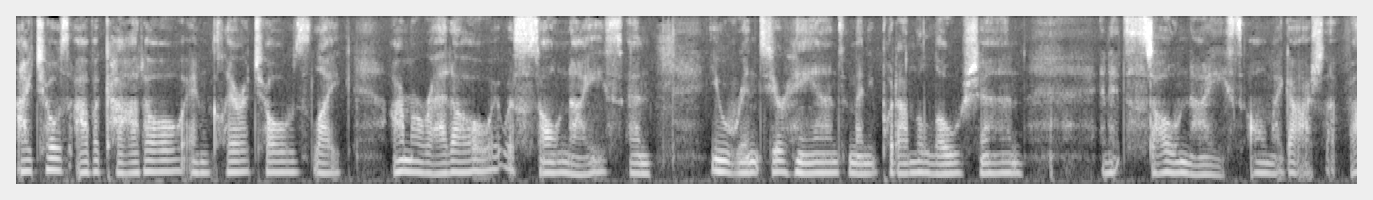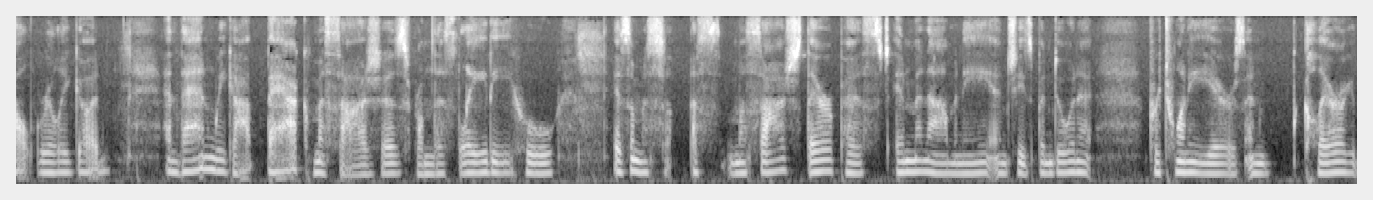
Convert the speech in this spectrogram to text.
I chose avocado, and Clara chose like amaretto. It was so nice, and you rinse your hands, and then you put on the lotion and it's so nice. Oh my gosh, that felt really good. And then we got back massages from this lady who is a, mas- a massage therapist in Menominee, and she's been doing it for 20 years. And Clara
